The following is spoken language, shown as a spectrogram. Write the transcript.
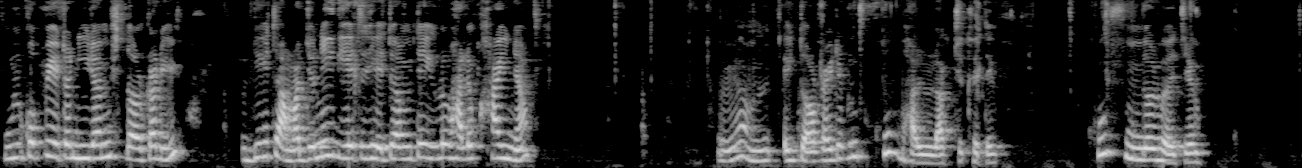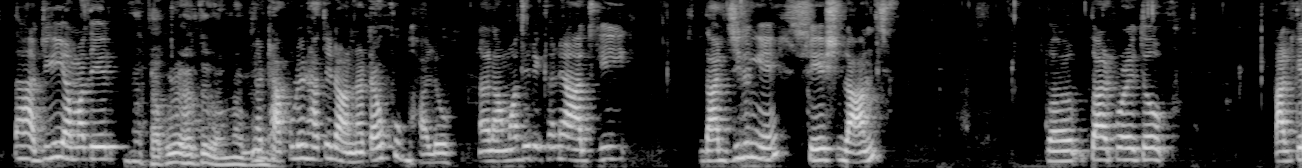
ফুলকপি এটা নিরামিষ তরকারি দিয়েছে আমার জন্যই দিয়েছে যেহেতু আমি তো এগুলো ভালো খাই না। এই তরকারিটা কিন্তু খুব ভালো লাগছে খেতে। খুব সুন্দর হয়েছে। তা আজকেই আমাদের ঠাকুরের হাতে রান্না ঠাকুরের হাতে রান্নাটাও খুব ভালো। আর আমাদের এখানে আজকেই দার্জিলিংয়ে শেষ লাঞ্চ। তারপরে তো কালকে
